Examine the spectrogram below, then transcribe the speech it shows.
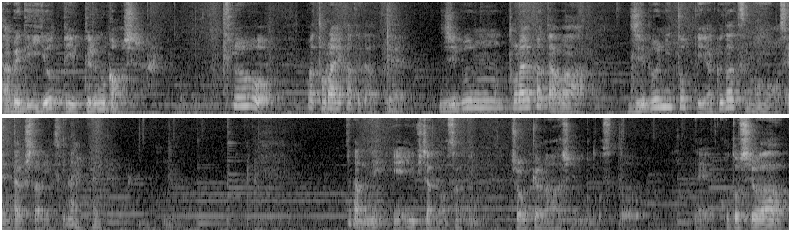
食べていいよって言ってるのかもしれない。それを、まあ、捉え方であって自分捉え方は自分にとって役立つものを選択したらいいんですよね、はいだからね、えーゆきちゃんのさっきの状況の話に戻すと、えー今年は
